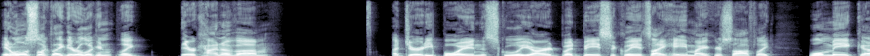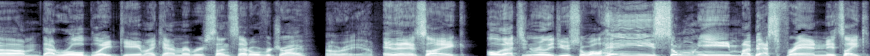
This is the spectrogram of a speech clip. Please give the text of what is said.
it almost looked like they were looking like they were kind of um a dirty boy in the schoolyard, but basically it's like, hey Microsoft, like we'll make um that rollerblade game, I can't remember Sunset Overdrive. oh right, yeah, And then it's like, oh, that didn't really do so well. Hey, Sony, my best friend. It's like,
